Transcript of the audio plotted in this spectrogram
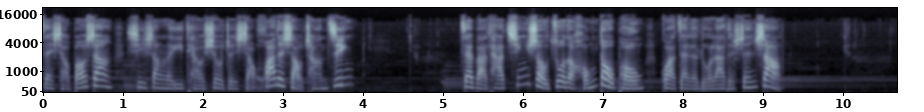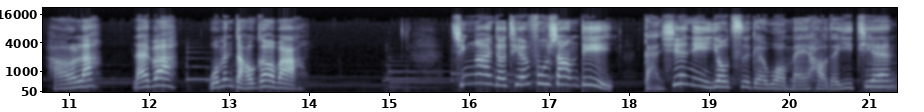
在小包上系上了一条绣着小花的小长巾，再把她亲手做的红斗篷挂在了罗拉的身上。好了，来吧，我们祷告吧。亲爱的天父上帝，感谢你又赐给我美好的一天。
